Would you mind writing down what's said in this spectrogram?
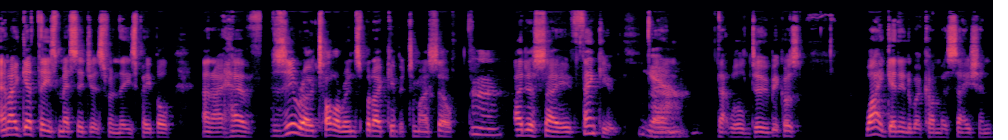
and I get these messages from these people, and I have zero tolerance, but I keep it to myself. Mm. I just say thank you. Yeah. And that will do because why get into a conversation?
